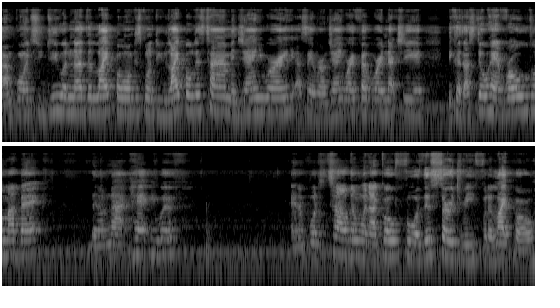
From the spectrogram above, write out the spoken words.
I'm going to do another lipo. I'm just going to do lipo this time in January. I say around January, February next year because I still have rolls on my back that I'm not happy with. And I'm going to tell them when I go for this surgery for the lipo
